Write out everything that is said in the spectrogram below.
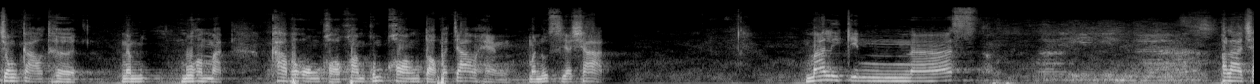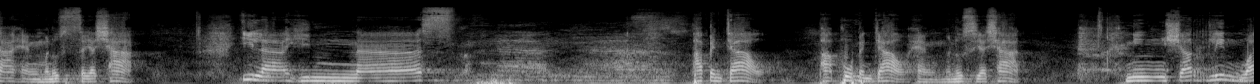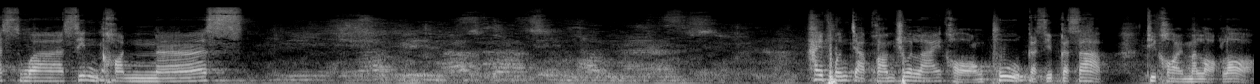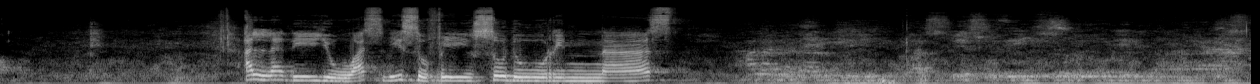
จงกล่าวเถิดนบีมูฮัมหมัด ข้าพระองค์ขอความคุ้มครองต่อพระเจ้าแห่งมนุษยชาติ มาลิกินนัส พระราชาแห่งมนุษยชาติ อิลาฮินนัสพระเป็นเจ้า พระผู้เป็นเจ้าแห่งมนุษยชาติ มินชัรลินวัสวาซินคอนนัสให้พ้นจากความชั่วร้ายของผู้กระซิบกระซาบที่คอยมาหลอกล่อ อัลลดียูวัสวิสุฟีซูดูรินนัส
